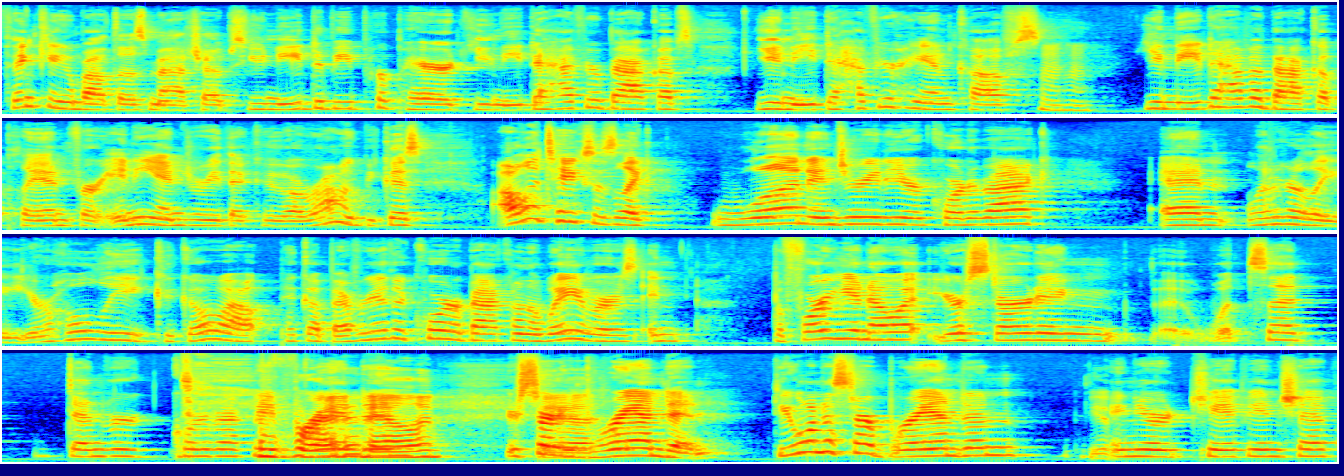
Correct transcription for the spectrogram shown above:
thinking about those matchups. You need to be prepared. You need to have your backups. You need to have your handcuffs. Mm-hmm. You need to have a backup plan for any injury that could go wrong because all it takes is like one injury to your quarterback and literally your whole league could go out, pick up every other quarterback on the waivers and before you know it, you're starting uh, what's that Denver quarterback name? Brandon Allen. You're starting Yeah. Brandon. Do you want to start Brandon Yep. in your championship?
